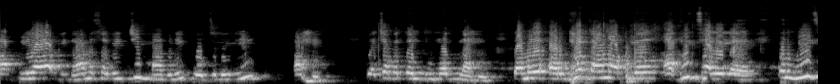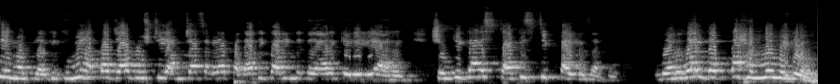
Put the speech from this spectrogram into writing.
आपल्या विधानसभेची मागणी पोहोचलेली आहे. याच्याबद्दल दुमत नाही. त्यामुळे अर्ध काम आपलं आधीच झालेलं आहे. पण मी जे म्हटलं की तुम्ही आता ज्या गोष्टी आमच्या सगळ्या पदाधिकारींनी तयार केलेल्या आहेत शेवटी काय स्टॅटिस्टिक पाहिलं जातं? वरवर गप्पा हाणणं वेगळं.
